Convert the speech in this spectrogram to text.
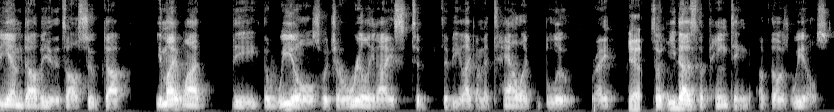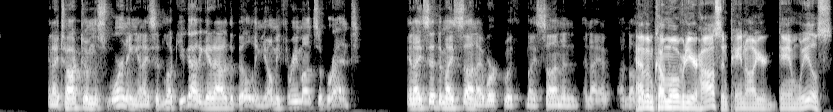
BMW that's all souped up, you might want the the wheels, which are really nice, to to be like a metallic blue, right? Yeah. So he does the painting of those wheels. And I talked to him this morning and I said, Look, you got to get out of the building. You owe me three months of rent. And I said to my son, I work with my son and, and I have another. have them come over to your house and paint all your damn wheels.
